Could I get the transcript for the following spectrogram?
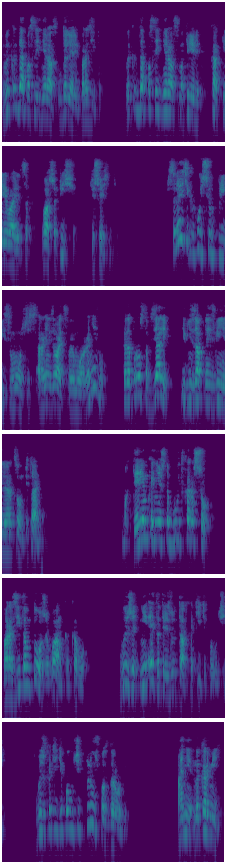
Вы когда последний раз удаляли паразитов? Вы когда последний раз смотрели, как переваривается ваша пища в кишечнике? Представляете, какой сюрприз вы можете организовать своему организму, когда просто взяли и внезапно изменили рацион питания? Бактериям, конечно, будет хорошо. Паразитам тоже, вам каково. Вы же не этот результат хотите получить. Вы же хотите получить плюс по здоровью. А не накормить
